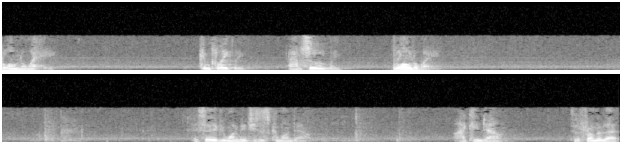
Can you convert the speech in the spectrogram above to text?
blown away. Completely. Absolutely. Blown away. They said, if you want to meet Jesus, come on down. I came down to the front of that.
